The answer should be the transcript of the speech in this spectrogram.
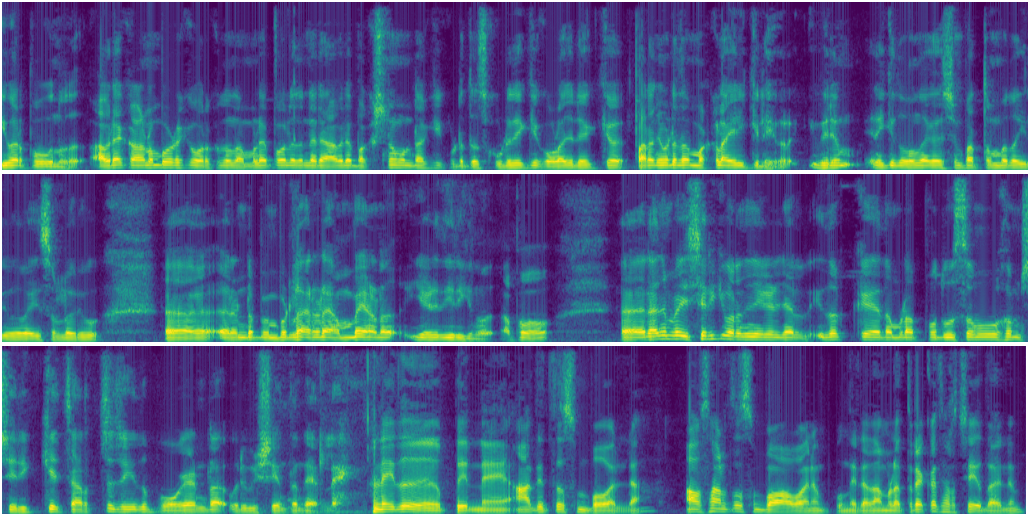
ഇവർ പോകുന്നത്. അവരെ കാണുമ്പോഴൊക്കെ ഓർക്കുന്നത് നമ്മളെപ്പോലെ തന്നെ രാവിലെ ഭക്ഷണം ഉണ്ടാക്കി കൊടുത്ത് സ്കൂളിലേക്ക് കോളേജിലേക്ക് പറഞ്ഞുവിടുന്ന മക്കളായിരിക്കില്ല ഇവർ? ഇവരും എനിക്ക് തോന്നുന്നു ഏകദേശം പത്തൊമ്പത് ഇരുപത് വയസ്സുള്ള ഒരു രണ്ട് പെൺപിള്ളേരുടെ അമ്മയാണ് എഴുതിയിരിക്കുന്നത്. അപ്പോൾ രാജൻ ഭായി ശരിക്കും പറഞ്ഞു കഴിഞ്ഞാൽ ഇതൊക്കെ നമ്മുടെ പൊതുസമൂഹം ശരിക്കും ചർച്ച ചെയ്തു പോകേണ്ട ഒരു വിഷയം തന്നെയല്ലേ? അല്ല ഇത് പിന്നെ ആദ്യത്തെ സംഭവമല്ല. അവസാനത്തെ സംഭവം ആവാനും പോകുന്നില്ല. നമ്മൾ എത്രയൊക്കെ ചർച്ച ചെയ്താലും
